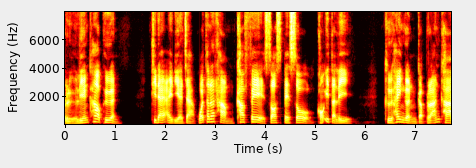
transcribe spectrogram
หรือเลี้ยงข้าวเพื่อน ที่ได้ไอเดียจากวัฒนธรรมคาเฟ่ซอสเปโซของอิตาลี คือให้เงินกับร้านค้า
